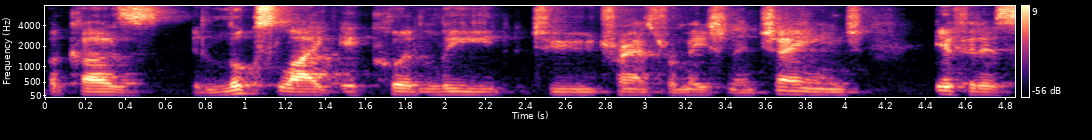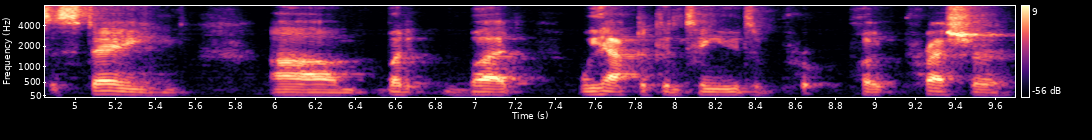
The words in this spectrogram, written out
because it looks like it could lead to transformation and change if it is sustained. Um, but but we have to continue to pr- put pressure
